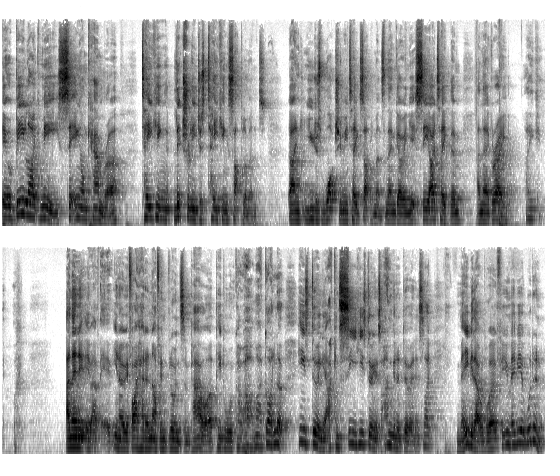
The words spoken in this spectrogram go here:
It would be like me sitting on camera, taking literally just taking supplements, and you just watching me take supplements, and then going, "See, I take them, and they're great." Like, and then it, it, you know, if I had enough influence and power, people would go, "Oh my god, look, he's doing it. I can see he's doing it, so I'm going to do it." It's like maybe that would work for you, maybe it wouldn't.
